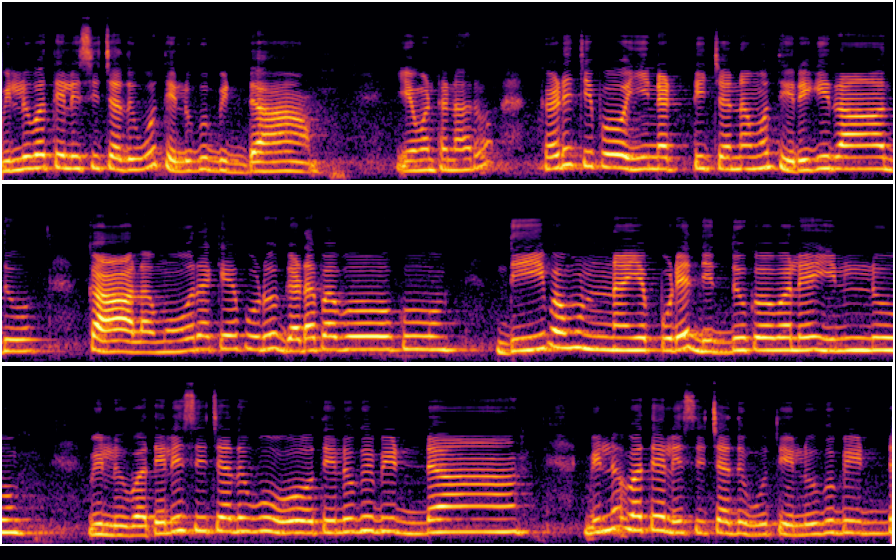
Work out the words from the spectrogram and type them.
విలువ తెలిసి చదువు తెలుగు బిడ్డ. ఏమంటున్నారు? గడిచిపోయినట్టి చనము తిరిగి రాదు. కాలమూరకెప్పుడు గడపబోకు? దీపమున్న ఎప్పుడే దిద్దుకోవలే ఇల్లు. విలువ తెలిసి చదువు తెలుగు బిడ్డ. విలువ తెలిసి చదువు తెలుగు బిడ్డ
